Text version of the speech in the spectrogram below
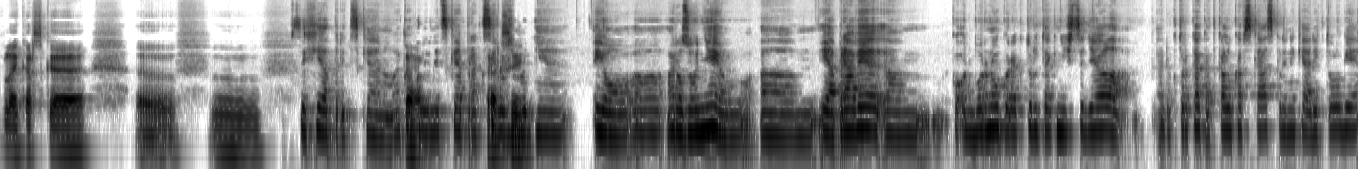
v lékařské psychiatrické, no, jako klinické praxe, praxi. rozhodně Jo, rozhodně jo. Já právě jako odbornou korekturu té knižce dělala doktorka Katka Lukavská z kliniky adiktologie,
